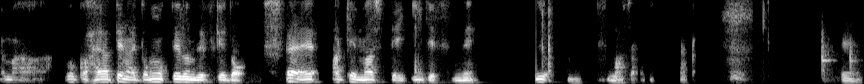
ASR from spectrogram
まあ、僕は流行ってないと思ってるんですけど、えー明けましていいですね。ようんすいません。なんか、えー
